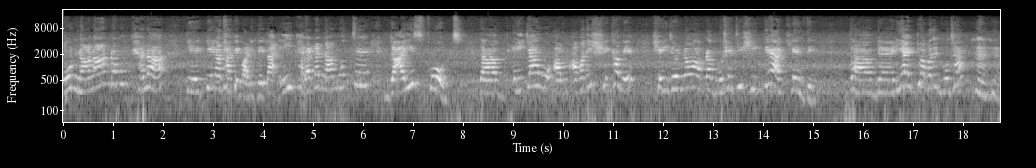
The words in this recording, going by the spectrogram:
ও নানান রকম খেলা কে- কেনা থাকে বাড়িতে। তা এই খেলাটার নাম হচ্ছে ডাইস স্পোর্টস তা এইটা আমাদের শেখাবে সেই জন্য আমরা বসেছি শিখতে আর খেলতে। তা রিয়া একটু আমাদের বোঝা? হ্যাঁ হ্যাঁ।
